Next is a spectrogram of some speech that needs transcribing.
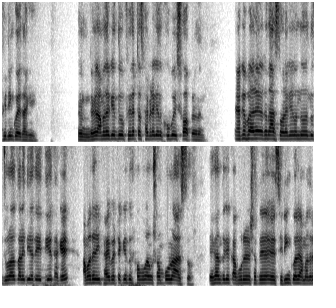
ফিটিং করে থাকি। দেখেন আমাদের কিন্তু ফেদারটা ফাইবারটা কিন্তু খুবই সফট দেখেন। একেবারে এখানে আসতো, অনেকে কিন্তু জোড়া তালি দিয়ে, দিয়ে- থাকে। আমাদের এই ফাইবারটা কিন্তু সম্পূর্ণ আসতো। এখান থেকে কাপড়ের সাথে সেটিং করে আমাদের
